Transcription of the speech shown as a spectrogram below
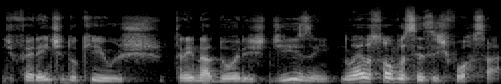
Diferente do que os treinadores dizem, não é só você se esforçar.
